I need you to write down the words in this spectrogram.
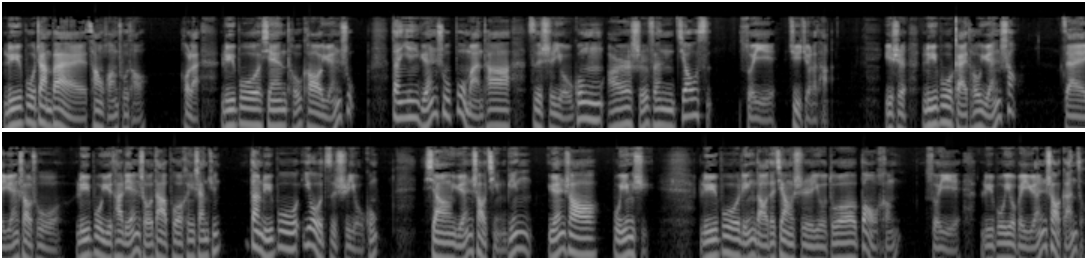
吕布战败，仓皇出逃。后来吕布先投靠袁术。但因袁术不满他自恃有功而十分骄肆，所以拒绝了他。于是吕布改投袁绍，在袁绍处，吕布与他联手大破黑山军。但吕布又自恃有功，向袁绍请兵，袁绍不应许。吕布领导的将士又多暴横，所以吕布又被袁绍赶走。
